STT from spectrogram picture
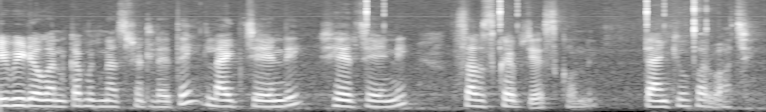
ఈ వీడియో కనుక మీకు నచ్చినట్లయితే లైక్ చేయండి షేర్ చేయండి సబ్స్క్రైబ్ చేసుకోండి. Thank you for watching.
